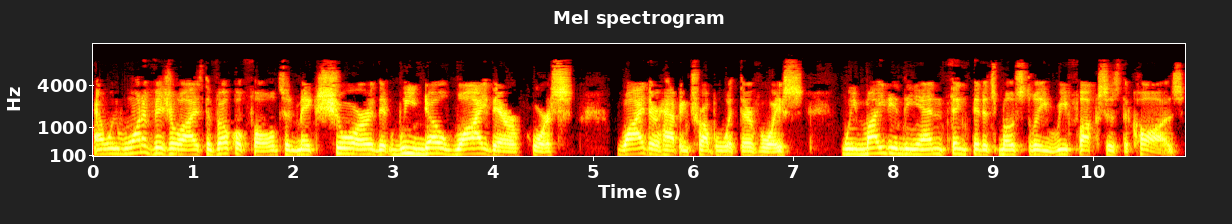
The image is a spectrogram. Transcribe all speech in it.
And we want to visualize the vocal folds and make sure that we know why they're hoarse, why they're having trouble with their voice. We might, in the end, think that it's mostly reflux as the cause,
